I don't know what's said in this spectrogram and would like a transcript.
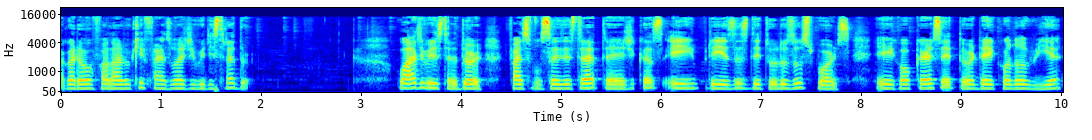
Agora eu vou falar o que faz um administrador. O administrador faz funções estratégicas em empresas de todos os portos. Em qualquer setor da economia,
